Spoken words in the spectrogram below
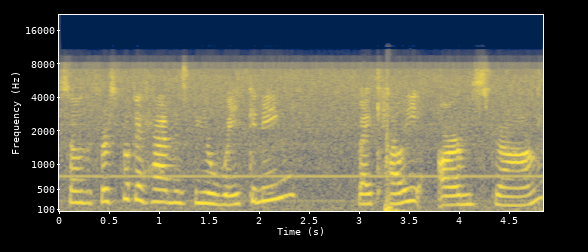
So the first book I have is The Awakening by Kelley Armstrong.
